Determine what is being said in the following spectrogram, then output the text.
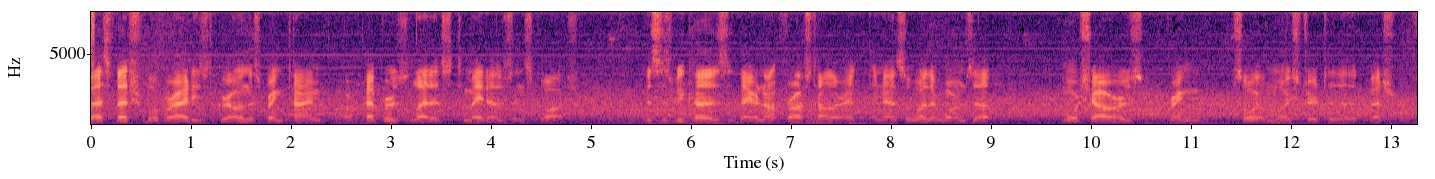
The best vegetable varieties to grow in the springtime are peppers, lettuce, tomatoes, and squash. This is because they are not frost tolerant and as the weather warms up, more showers bring soil moisture to the vegetables.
